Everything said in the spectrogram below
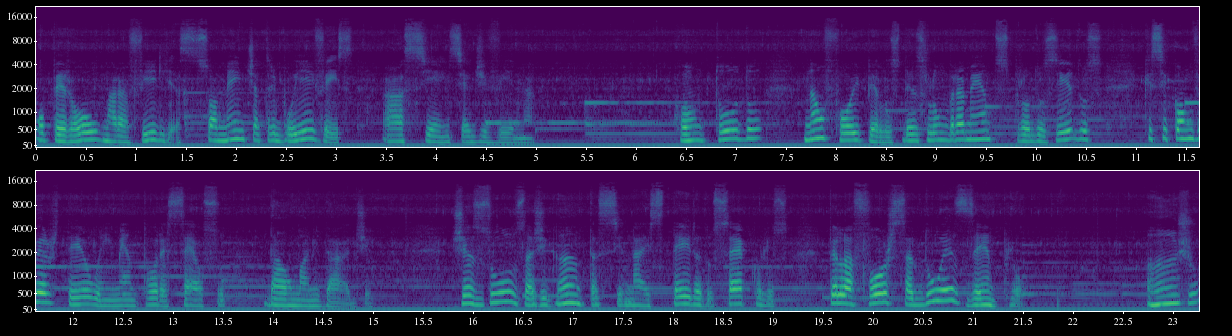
operou maravilhas somente atribuíveis à ciência divina. Contudo, não foi pelos deslumbramentos produzidos que se converteu em mentor excelso da humanidade. Jesus agiganta-se na esteira dos séculos pela força do exemplo. Anjo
